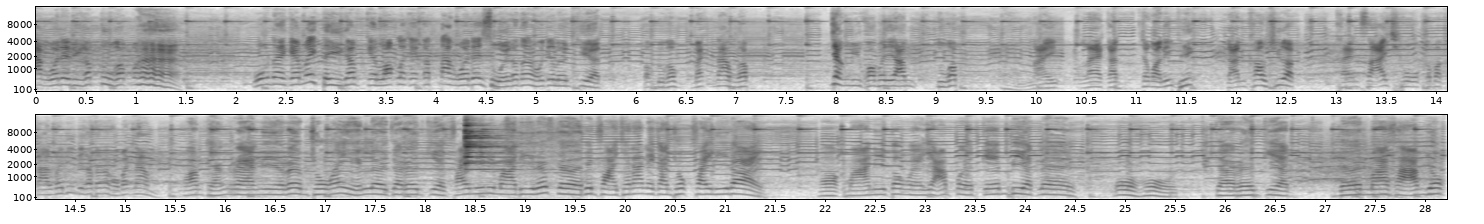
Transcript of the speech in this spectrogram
ตั้งไว้ได้ดีครับดูครับแม่วงในแกไม่ตีครับแกล็อกแล้วแกก็ตั้งไว้ได้สวยครับทางด้านของเจริญเกียรติต้องดูครับแม็กนัมครับ ยังมีความพยายามดูครับในแลกกันจังหวะนี้พลิกดันเข้าเชือกแทงซ้ายโชว์กรรมการไว้นิดนึงครับทางด้านของแม็กนัมความแข็งแรงนี่เริ่มโชว์ให้เห็นเลยเจริญเกียรติไฟนี้นี่มาดีเหลือเกินเป็นฝ่ายชนะในการชกไฟนี้ได้ ออกมานี่ต้องพยายามเปิดเกมเบียดเลย โอ้โหจเจริญเกียรติเดินมา 3 ยก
